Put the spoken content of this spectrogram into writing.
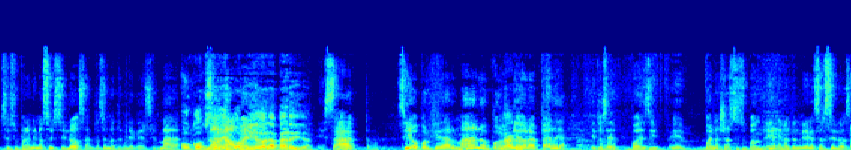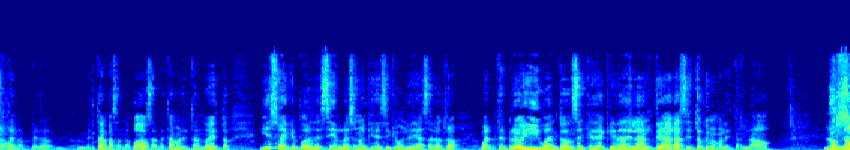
se supone que no soy celosa, entonces no tendría que decir nada. O concedés No, no, por bueno. miedo a la pérdida. Exacto. Sí, o por quedar mal o por Claro. miedo a la pérdida. Entonces, vos decís, eh, bueno, yo se supondría que no tendría que ser celosa. Bueno, pero me están pasando cosas, me está molestando esto. Y eso hay que poder decirlo. Eso no quiere decir que vos le digas al otro, bueno, te prohíbo entonces que de aquí en adelante hagas esto que me molesta. No. ¿Los Si no,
